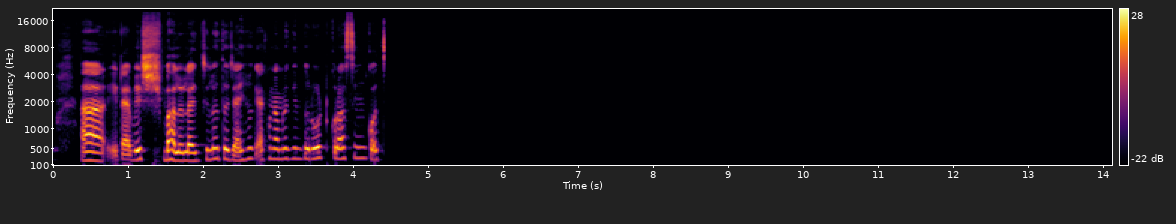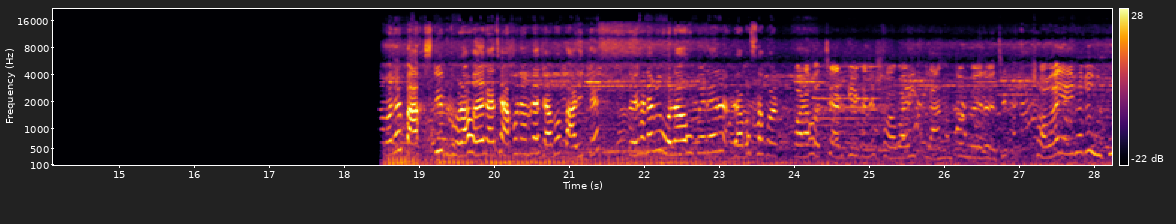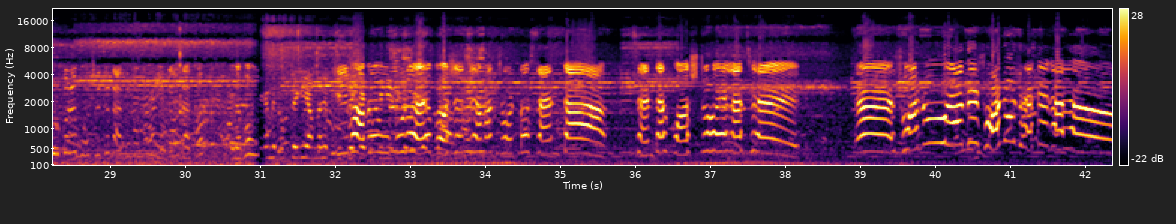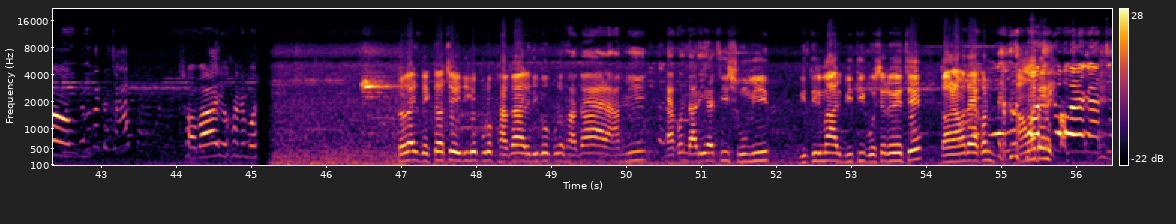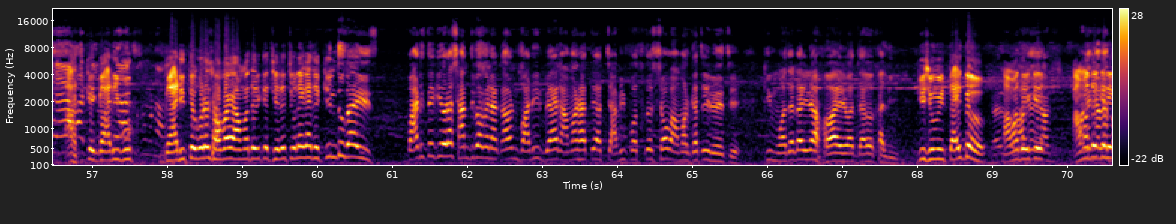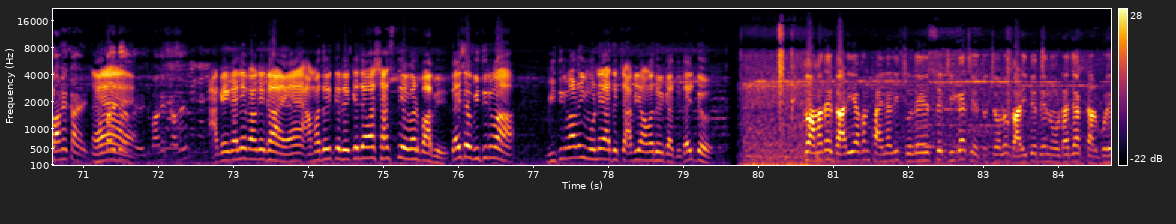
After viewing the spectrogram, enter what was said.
আর এটা বেশ ভালো লাগছিল। তো যাই হোক, এখন আমরা কিন্তু রোড ক্রসিং করছি আমাদের পার্ক স্ট্রিট ঘোরা হয়ে গেছে, এখন আমরা যাব বাড়িতে। তো এখানে আমি ওলা উবেরের ব্যবস্থা করা হচ্ছে আর কি এখানে সবাই ক্লান্ত হয়ে রয়েছে। সবাই এইভাবে উপুর করে বসেছে তার জন্য আমার মেয়েটাও দেখো। দেখো। কীভাবে উপুর হয়ে বসেছে আমার ছোট স্যান্টা। স্যান্টার কষ্ট হয়ে গেছে। এ, সোনু সোনু ঢেকে গেল। সবাই ওখানে বসে তো গাইজ দেখতে পাচ্ছ এইদিকে পুরো ফাঁকা আর এদিকেও পুরো ফাঁকা। আর আমি এখন দাঁড়িয়ে আছি সুমিত বিতির মা আর বিতি বসে রয়েছে। কারণ আমাদের এখন আমাদের আজকে গাড়ি বুক গাড়িতে করে সবাই আমাদেরকে ছেড়ে চলে গেছে। কিন্তু গাইজ বাড়িতে গিয়ে ওরা শান্তি পাবে না কারণ বাড়ির ব্যাগ আমার হাতে আর চাবিপত্র সব আমার কাছেই রয়েছে। কি মজাটাই না হয় এবার দেখো খালি। কি সুমিত তাই তো? আমাদেরকে আমাদেরকে হ্যাঁ। আগে গেলে বাগে খায়। হ্যাঁ আমাদেরকে রেখে যাওয়ার শাস্তি এবার পাবে। তাই তো বিতির মা? বিতির মারই মনে আছে চাবি আমাদের কাছে তাই তো? তো আমাদের গাড়ি এখন ফাইনালি চলে এসছে, ঠিক আছে? তো চলো গাড়িতে দেন ওঠা যাক, তারপরে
